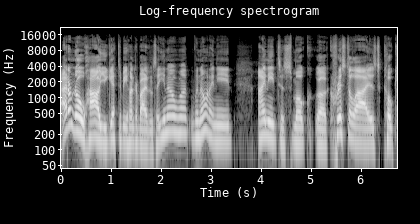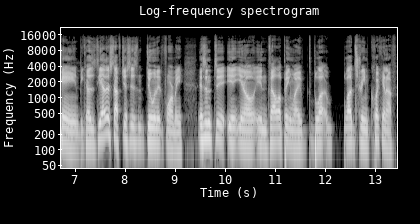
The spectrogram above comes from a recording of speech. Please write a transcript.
I don't know how you get to be Hunter Biden and say, you know what, we know what I need. I need to smoke uh, crystallized cocaine because the other stuff just isn't doing it for me. Isn't uh, you know enveloping my blood bloodstream quick enough.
